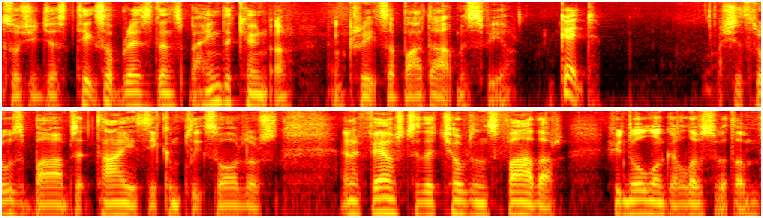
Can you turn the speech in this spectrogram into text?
so she just takes up residence behind the counter and creates a bad atmosphere. Good. She throws barbs at Ty as he completes orders and refers to the children's father, who no longer lives with them,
